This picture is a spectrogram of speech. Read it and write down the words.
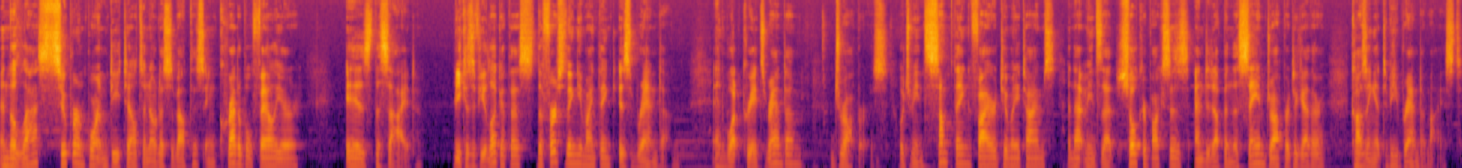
And the last super important detail to notice about this incredible failure is the side. Because if you look at this, the first thing you might think is random. And what creates random? Droppers, which means something fired too many times, and that means that shulker boxes ended up in the same dropper together, causing it to be randomized.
